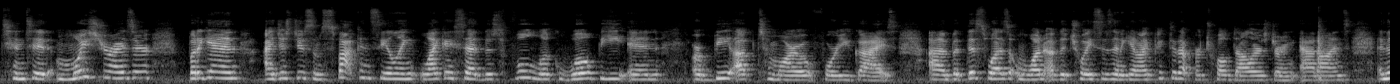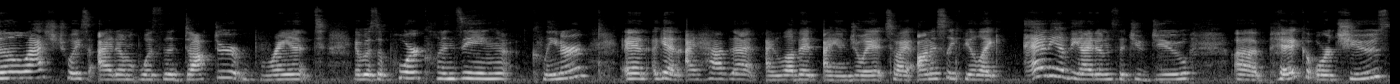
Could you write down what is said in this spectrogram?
tinted moisturizer. But again, I just do some spot concealing. Like I said, this full look will be in or be up tomorrow for you guys. Um, but this was one of the choices. And again, I picked it up for $12 during add-ons. And then the last choice item was the Dr. Brandt. It was a pore cleansing cleaner. And again, I have that. I love it. I enjoy it. So I honestly feel like any of the items that you do uh, pick or choose,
